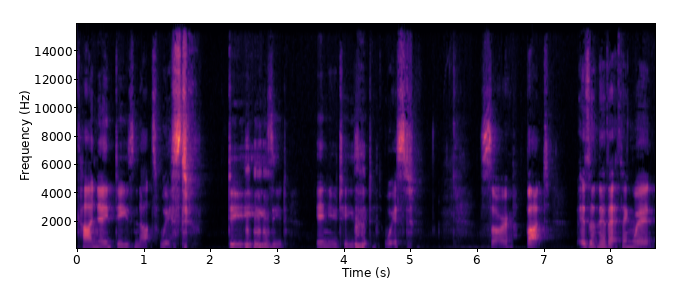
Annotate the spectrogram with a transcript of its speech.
Kanye Deez Nutz West. D E E Z N U T Z West. So, but isn't there that thing where,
